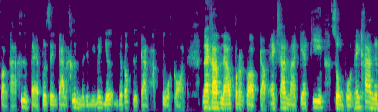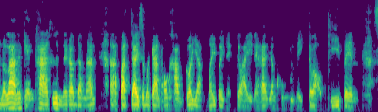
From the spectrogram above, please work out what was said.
ฝั่งขาขึ้น แต่เปอร์เซ็นต์การขึ้นมันจะมีไม่เยอะ มันจะต้องเกิดการพักตัวก่อนนะครับ แล้วประกอบกับแอคชั่นมาเก็ตที่ส่งผลให้ค่าเงินดอลลาร์นั้นแข็งค่าขึ้นนะครับ ดังนั้นปัจจัยสมการทองคำก็ยังไม่ไปไหนไกลนะฮะยังคงอยู่ในกรอบที่เป็นไซ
